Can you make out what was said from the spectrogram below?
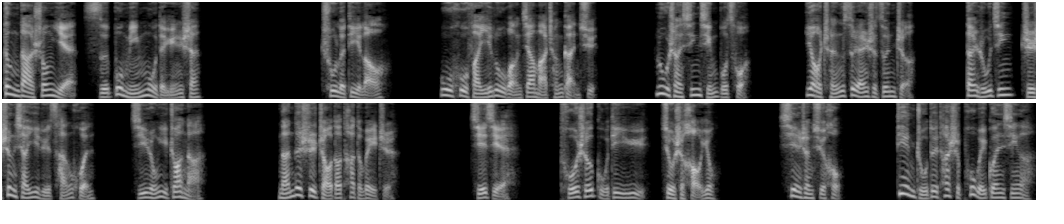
瞪大双眼、死不瞑目的云山。出了地牢，雾护法一路往加马城赶去。路上心情不错。药尘虽然是尊者，但如今只剩下一缕残魂，极容易抓拿。难的是找到他的位置。姐姐，驼蛇谷地狱就是好用。献上去后，店主对他是颇为关心啊。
